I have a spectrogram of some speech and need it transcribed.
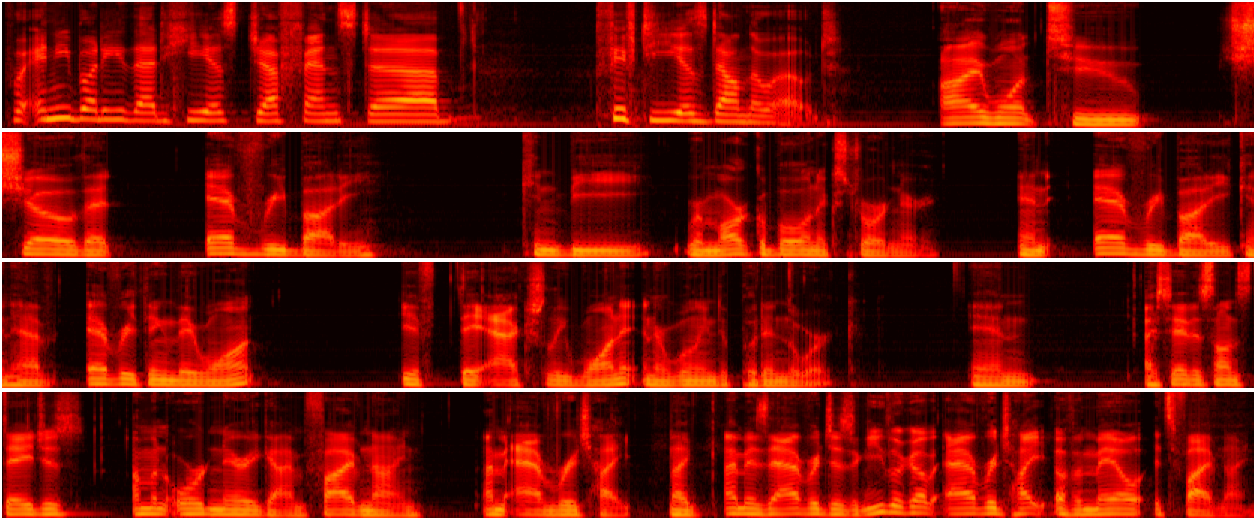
For anybody that hears Jeff Fenster 50 years down the road. I want to show that everybody can be remarkable and extraordinary, and everybody can have everything they want if they actually want it and are willing to put in the work. And I say this on stages. I'm an ordinary guy. I'm 5'9. I'm average height. Like I'm as average as you look up average height of a male, it's 5'9.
